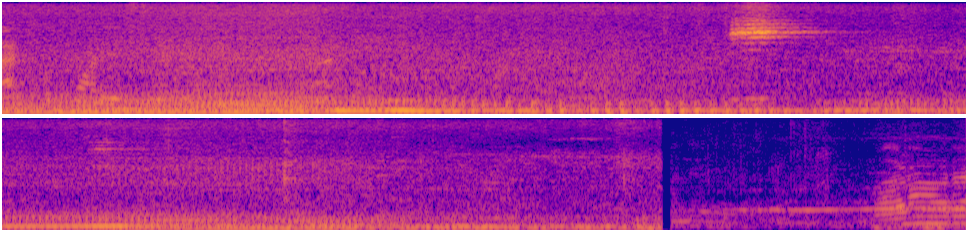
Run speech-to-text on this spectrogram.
ಬ್ಯಾಕ್ ಬುಕ್ ಮಾಡಿ ಬಾಣವರ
